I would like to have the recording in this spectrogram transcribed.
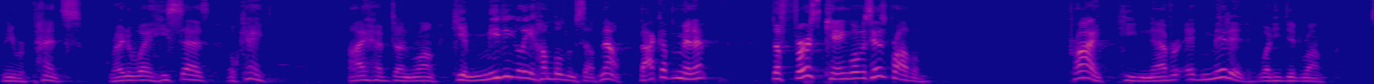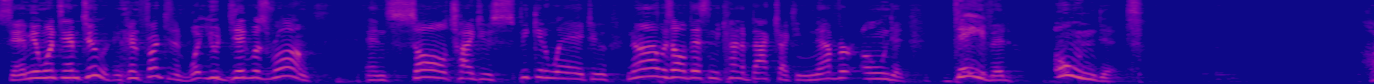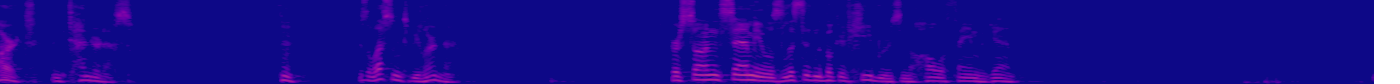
And he repents right away. He says, Okay, I have done wrong. He immediately humbled himself. Now, back up a minute. The first king, what was his problem? Pride. He never admitted what he did wrong. Samuel went to him too and confronted him. What you did was wrong. And Saul tried to speak it away to, no, it was all this, and he kind of backtracked. He never owned it. David owned it. Heart and tenderness. Hmm. There's a lesson to be learned there. Her son Samuel is listed in the book of Hebrews in the Hall of Fame again.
